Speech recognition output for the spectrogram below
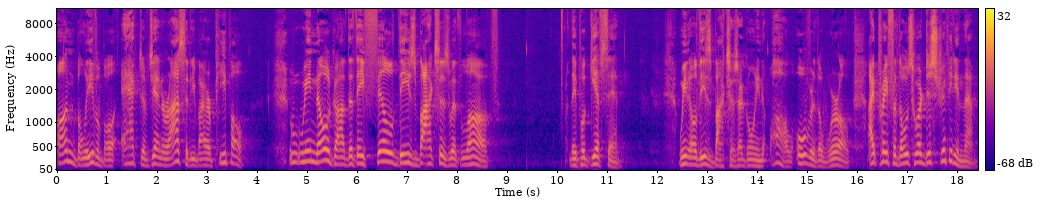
unbelievable act of generosity by our people. We know, God, that they filled these boxes with love. They put gifts in. We know these boxes are going all over the world. I pray for those who are distributing them.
